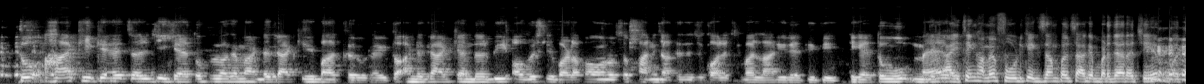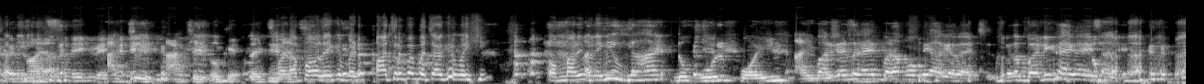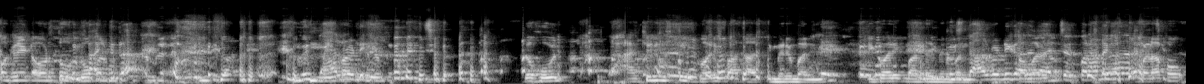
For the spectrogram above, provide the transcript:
तो हाँ ठीक है चल ठीक है। तो फिर अगर मैं अंडर की भी बात करूँ राइट तो अंडर के अंदर भी ऑब्वियसली बड़ा पाव और सब खाने जाते थे जो कॉलेज के बाद लारी रहती थी ठीक है? तो वो मैं आई थिंक हमें फ़ूड के एग्जांपल से आगे बढ़ जाना चाहिए वो अच्छा नहीं हाँ। एक्चुअली एक्चुअली ओके लेट्स बड़ा पाव लेके बैठ पाँच रुपए बचा के वही। हमारी बनेगी। यार the whole point I burger से एक बड़ा पाव भी आ गया मैच मतलब बन ही खाएगा ये साले। और तो दो कुछ दाल रोटी। द होल एक्चुअली उसकी एक और एक बात आती मेरे मन में। एक और एक बात है मेरे मन में। दाल रोटी खा हमारे लेगा जो- पराठा खा बड़ा पाव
